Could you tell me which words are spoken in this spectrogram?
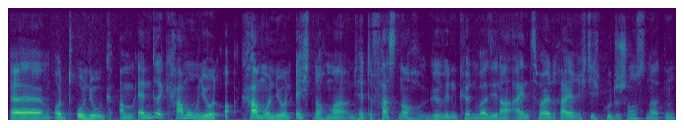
Ähm, und Union, am Ende kam Union, kam Union echt nochmal und hätte fast noch gewinnen können, weil sie da ein, zwei, drei richtig gute Chancen hatten.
